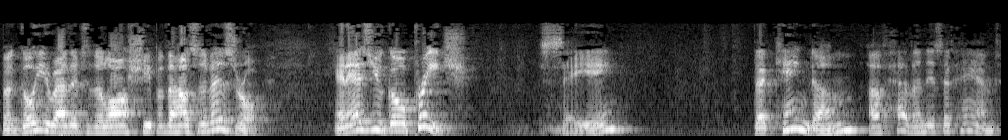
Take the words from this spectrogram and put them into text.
But go ye rather to the lost sheep of the house of Israel. And as you go preach, saying, the kingdom of heaven is at hand.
